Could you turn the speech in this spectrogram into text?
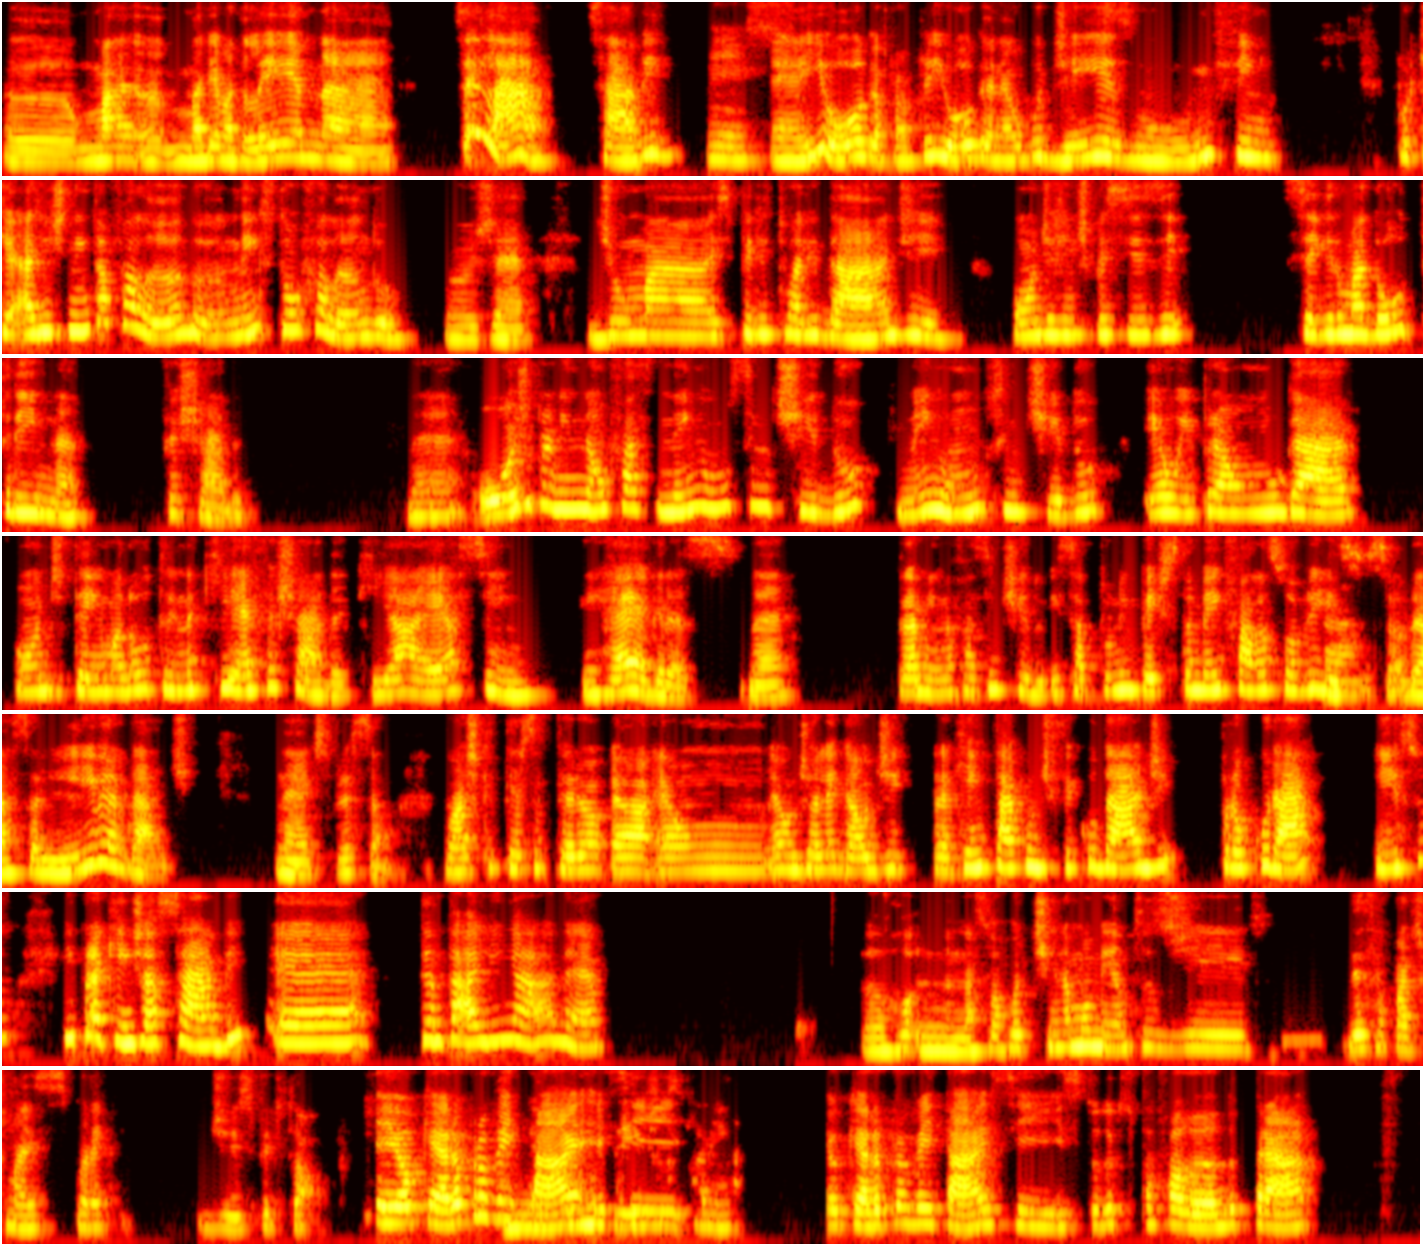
ah, Ma- Maria Madalena, sei lá, sabe? Isso. É, yoga, próprio yoga, né? O budismo, enfim. Porque a gente nem está falando, eu nem estou falando, Jé, de uma espiritualidade onde a gente precise seguir uma doutrina fechada, né? Hoje, para mim, não faz nenhum sentido, nenhum sentido eu ir para um lugar onde tem uma doutrina que é fechada, que ah, é assim, tem regras, né? Para mim não faz sentido. E Saturno em Peixes também fala sobre isso, É. sobre essa liberdade, né, de expressão. Eu acho que terça-feira é, é um, é um dia legal de, para quem está com dificuldade, procurar isso, e para quem já sabe, é tentar alinhar, né, na sua rotina, momentos de dessa parte mais de espiritual. Eu quero aproveitar esse, eu quero aproveitar esse estudo que tu está falando para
